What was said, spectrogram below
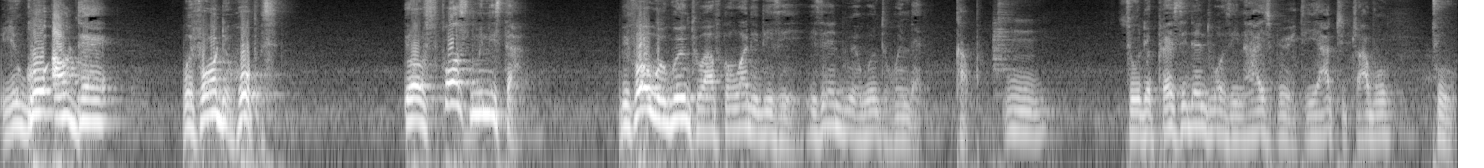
You go out there with all the hopes. Your sports minister, before we were going to AFCON, what did he say? He said we are going to win the cup. So the president was in high spirit. He had to travel to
